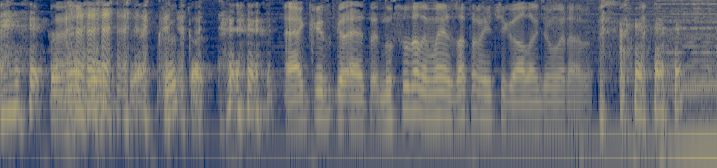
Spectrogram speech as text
Com certeza. é é, no sul da Alemanha é exatamente igual onde eu morava.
